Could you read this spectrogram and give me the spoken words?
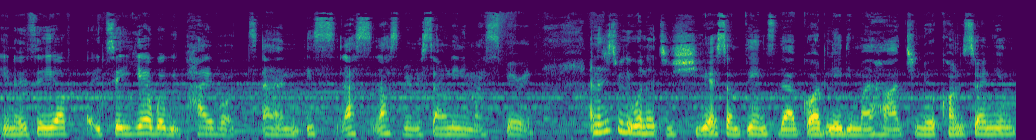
You know, it's a year of, it's a year where we pivot, and it's that's that's been resounding in my spirit. And I just really wanted to share some things that God laid in my heart, you know, concerning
